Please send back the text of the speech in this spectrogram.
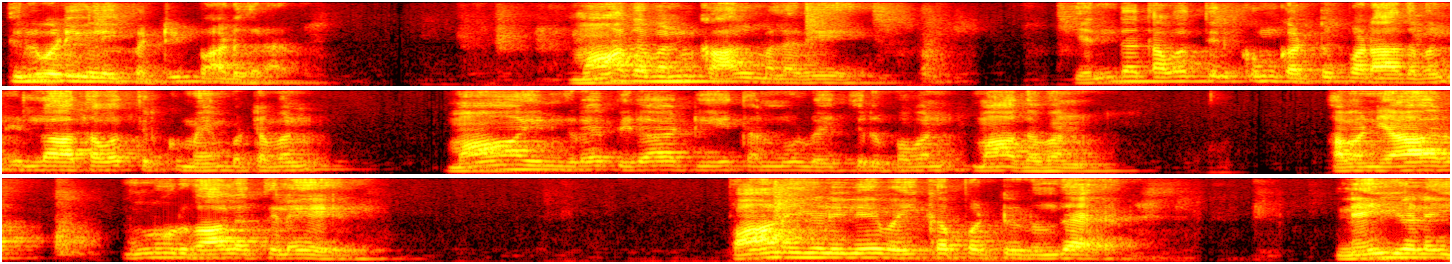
திருவடிகளை பற்றி பாடுகிறார். மாதவன் கால்மலரே. எந்த தவத்திற்கும் கட்டுப்படாதவன் எல்லா தவத்திற்கும் மேம்பட்டவன். மா என்கிற பிராட்டியை தன்னுள் வைத்திருப்பவன் மாதவன். அவன் யார்? முன்னொரு காலத்திலே பானைகளிலே வைக்கப்பட்டிருந்த நெய்களை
